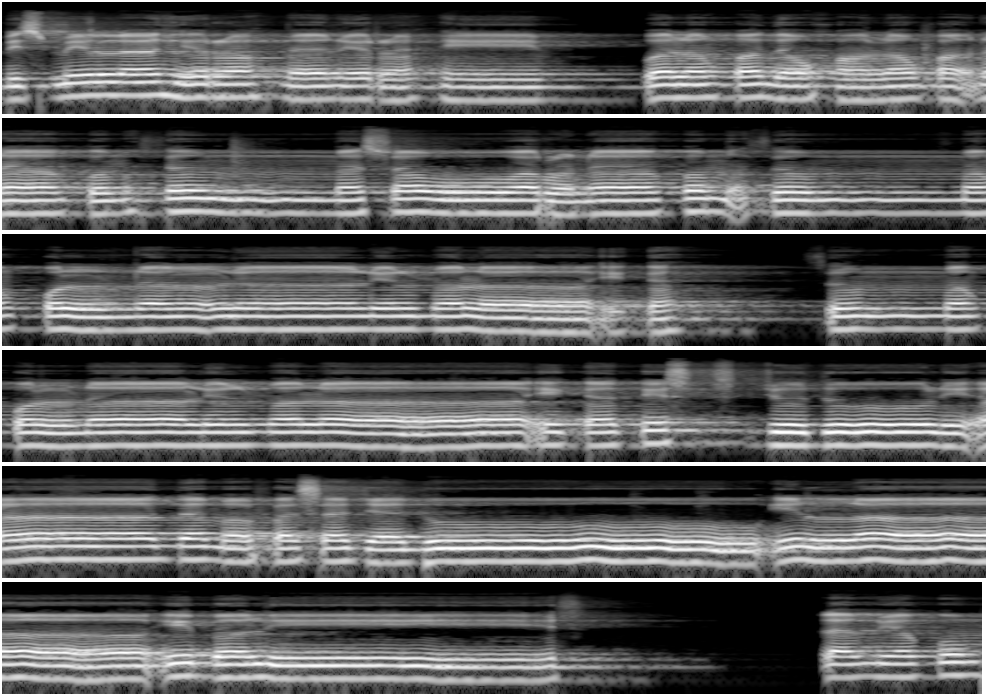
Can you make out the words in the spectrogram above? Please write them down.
Bismillahirrahmanirrahim. Walaqad khalaqnakum thumma sawwarnakum thumma qulna lil malaikah thumma qulna lil malaikati isjudu li adama fasajadu illa iblis. Lam yakum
